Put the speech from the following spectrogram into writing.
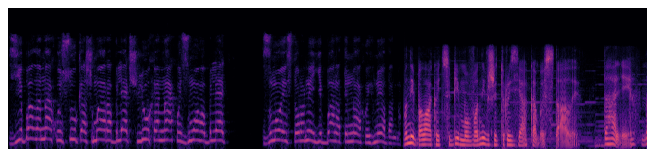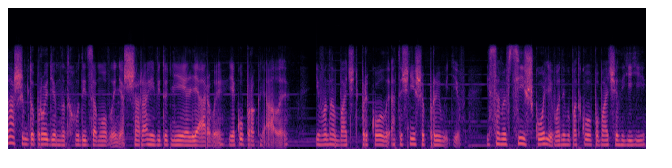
З'їбала нахуй, сука, шмара, блядь, шлюха нахуй з мого, блядь, з моєї сторони єбана ти нахуй, гнедана. вони балакають собі, мов вони вже друзяками встали. Далі нашим добродіям надходить замовлення з шараги від однієї лярви, яку прокляли. І вона бачить приколи, а точніше привидів. І саме в цій школі вони випадково побачили її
